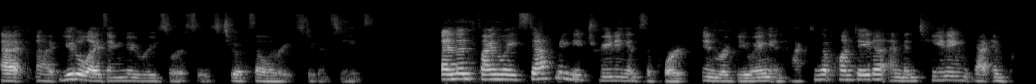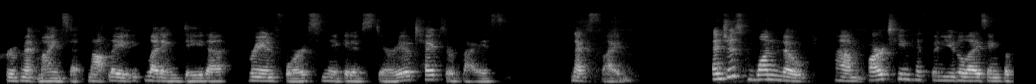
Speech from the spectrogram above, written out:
at uh, utilizing new resources to accelerate students' needs. And then finally, staff may need training and support in reviewing and acting upon data and maintaining that improvement mindset, not letting data reinforce negative stereotypes or biases. Next slide. And just one note, um, our team has been utilizing the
